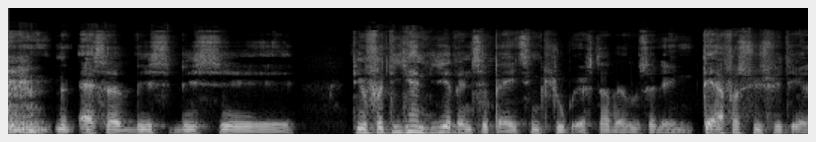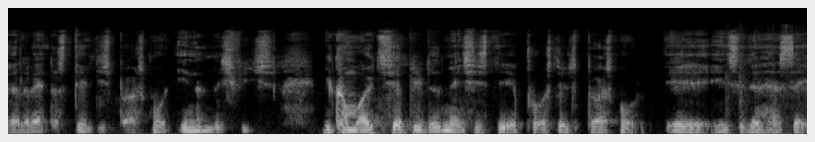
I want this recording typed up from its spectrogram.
altså, hvis, hvis, øh, det er jo fordi, han lige er vendt tilbage til en klub efter at have været ude så længe. Derfor synes vi, det er relevant at stille de spørgsmål indledningsvis. Vi kommer ikke til at blive ved med at insistere på at stille spørgsmål øh, indtil den her sag.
